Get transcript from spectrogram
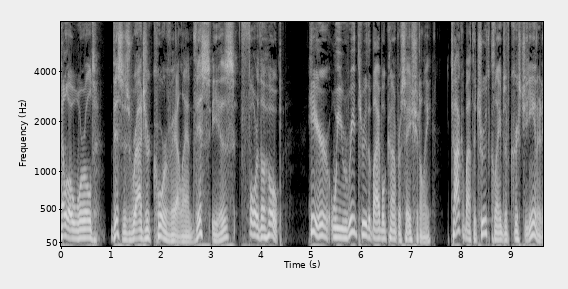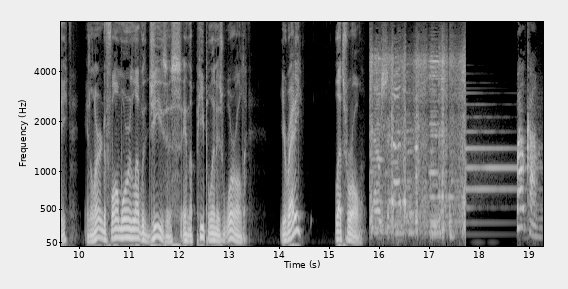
Hello, world. This is Roger Corvell, and this is For the Hope. Here, we read through the Bible conversationally, talk about the truth claims of Christianity, and learn to fall more in love with Jesus and the people in his world. You ready? Let's roll. Welcome.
